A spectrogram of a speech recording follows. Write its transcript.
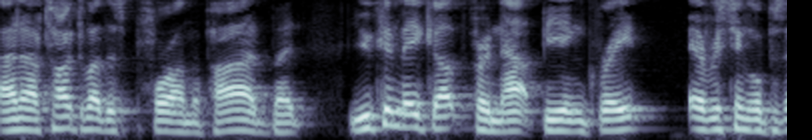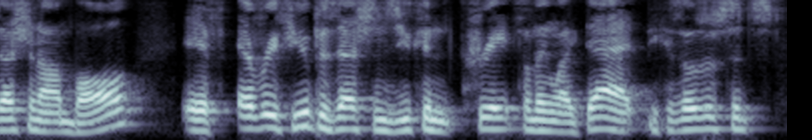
and I've talked about this before on the pod, but you can make up for not being great every single possession on ball if every few possessions you can create something like that because those are such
